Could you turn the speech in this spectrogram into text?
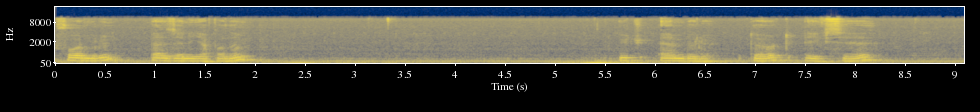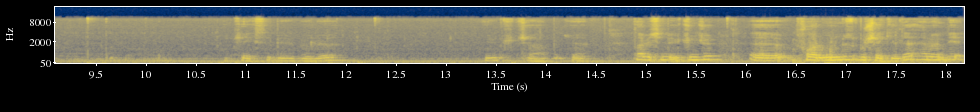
formülün benzerini yapalım. 3m bölü 4 eksi 3 eksi 1 bölü 3 çarpı c. Tabii şimdi üçüncü e, formülümüz bu şekilde. Hemen bir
